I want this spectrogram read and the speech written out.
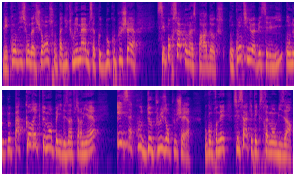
les conditions d'assurance sont pas du tout les mêmes. Ça coûte beaucoup plus cher. C'est pour ça qu'on a ce paradoxe. On continue à baisser les lits, on ne peut pas correctement payer les infirmières et ça coûte de plus en plus cher. Vous comprenez? C'est ça qui est extrêmement bizarre.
